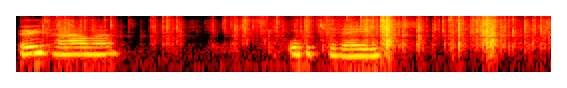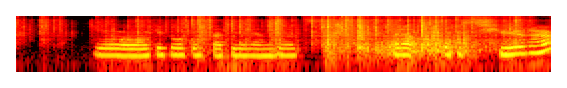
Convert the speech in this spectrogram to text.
uithalen. Als ik het open krijg. Wow, kijk hoeveel confetti erin zit. Ik ga dat open scheuren.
